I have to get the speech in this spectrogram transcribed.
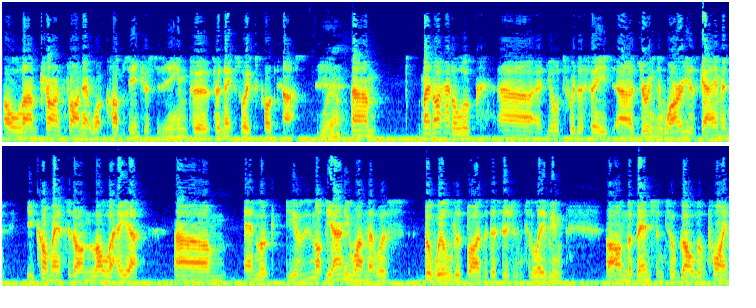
I'll um, try and find out what clubs are interested in him for, for next week's podcast. Wow. Um, mate, I had a look uh, at your Twitter feed uh, during the Warriors game, and you commented on Lolohea. Um, and look, you're not the only one that was bewildered by the decision to leave him on the bench until Golden Point.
